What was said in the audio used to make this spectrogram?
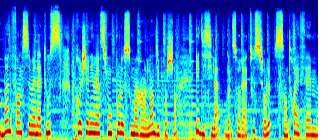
Bonne fin de semaine à tous. Prochaine immersion pour le sous-marin lundi prochain et d'ici là, bonne soirée à tous sur le 103 FM.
